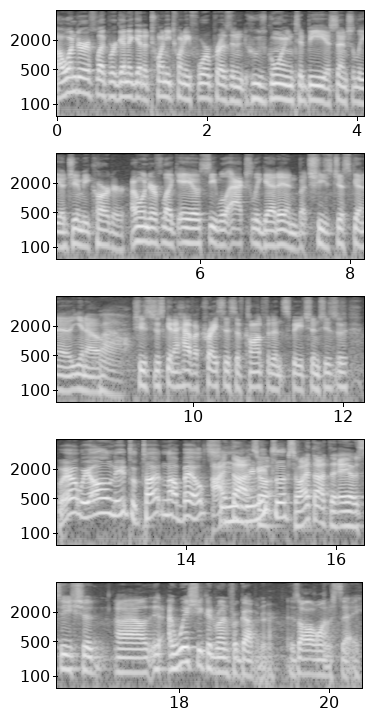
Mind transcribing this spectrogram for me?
I wonder if like we're gonna get a 2024 president who's going to be essentially a Jimmy Carter. I wonder if like AOC will actually get in, but she's just gonna, you know, Wow. she's just gonna have a crisis of confidence speech, and she's just, well, we all need to tighten our belts, I and thought we so. need to. So I thought the AOC should. Uh, I wish she could run for governor. Is all I want to say.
